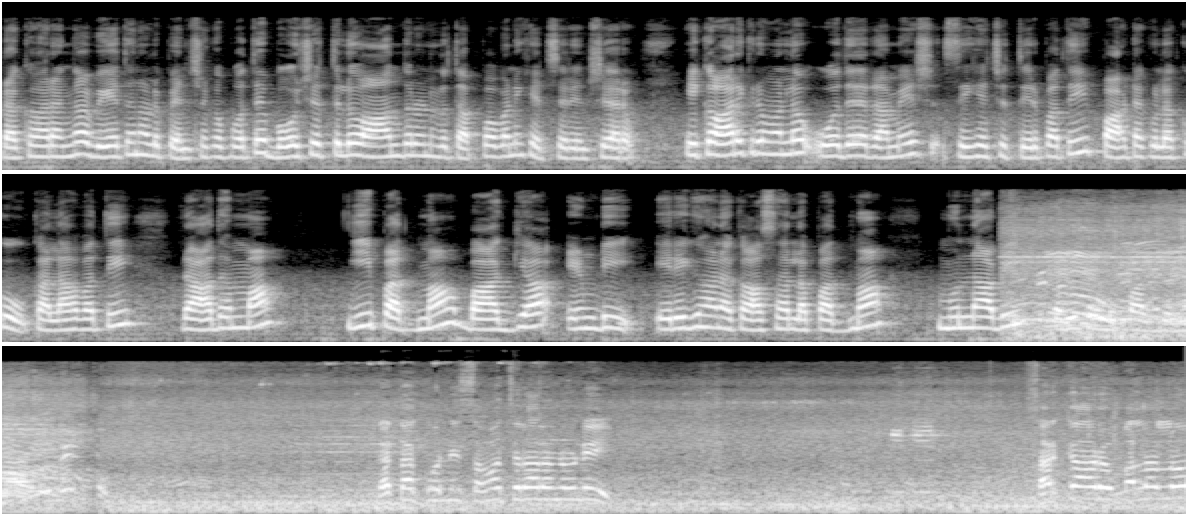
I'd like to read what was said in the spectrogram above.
ప్రకారంగా వేతనాలు పెంచకపోతే భవిష్యత్తులో ఆందోళనలు తప్పవని హెచ్చరించారు. ఈ కార్యక్రమంలో ఓదే రమేష్ సిహెచ్ తిరుపతి పాఠకులకు కళావతి రాధమ్మ ఈ పద్మ భాగ్య ఎండి ఎరిగాన కాసర్ల పద్మ మున్నాబి తదితరులు పాల్గొన్నారు. గత కొన్ని సంవత్సరాల నుండి సర్కారు బల్లల్లో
